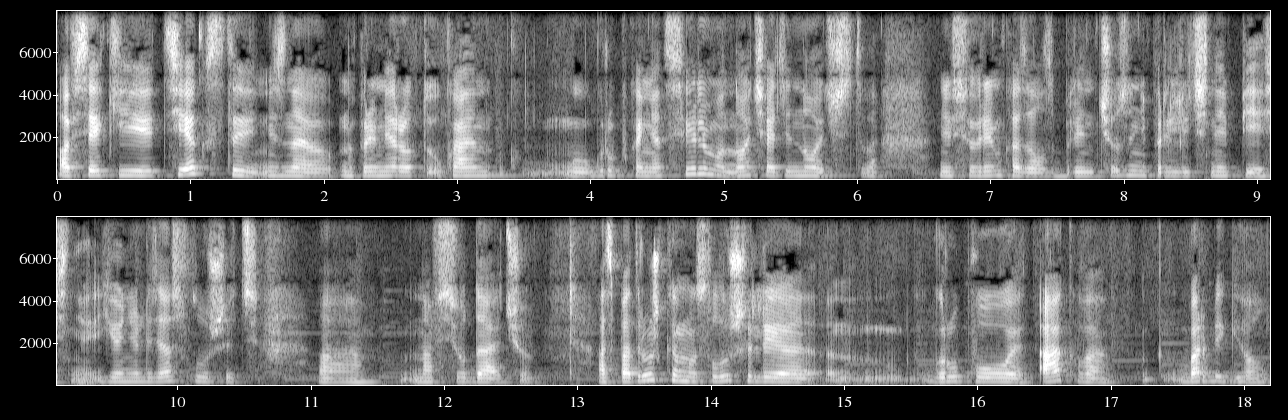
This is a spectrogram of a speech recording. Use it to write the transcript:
а всякие тексты, не знаю, например, вот у, у группы «Конец фильма» «Ночь одиночества». Мне все время казалось, блин, что за неприличная песня. Ее нельзя слушать на всю дачу. А с подружкой мы слушали группу Аква Барби Гелл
